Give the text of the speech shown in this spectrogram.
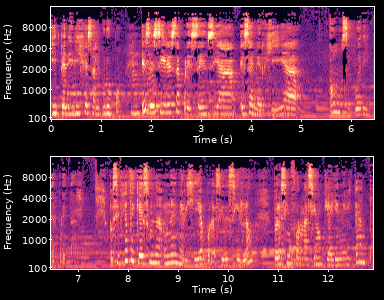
y te diriges al grupo. Es decir, esa presencia, esa energía, ¿cómo se puede interpretar? Pues sí, fíjate que es una, una energía, por así decirlo, pero es información que hay en el campo.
